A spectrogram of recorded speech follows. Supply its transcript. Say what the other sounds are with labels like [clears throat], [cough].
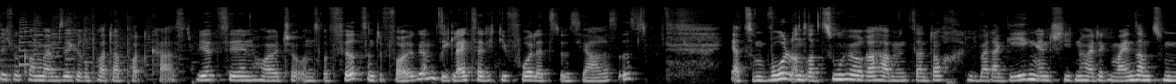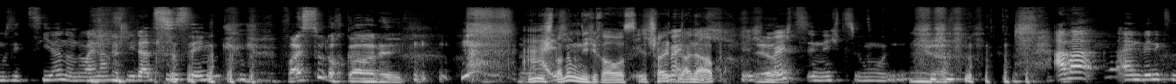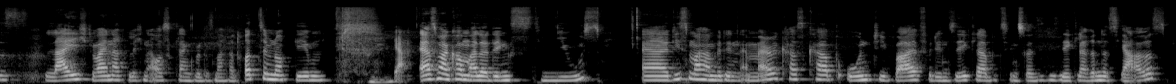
Herzlich willkommen beim Segereporter Podcast. Wir erzählen heute unsere 14. Folge, die gleichzeitig die vorletzte des Jahres ist. Ja, zum Wohl unserer Zuhörer haben wir uns dann doch lieber dagegen entschieden, heute gemeinsam zu musizieren und Weihnachtslieder zu [laughs] singen. Weißt du doch gar nicht. Ah, die Spannung nicht raus. Jetzt schalten alle ab. Ich, ich ja. möchte es Ihnen nicht zumuten. Ja. [laughs] Aber ein wenigstens leicht weihnachtlichen Ausklang wird es nachher trotzdem noch geben. Mhm. Ja, erstmal kommen allerdings die News. Äh, diesmal haben wir den America's Cup und die Wahl für den Segler bzw. die Seglerin des Jahres.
